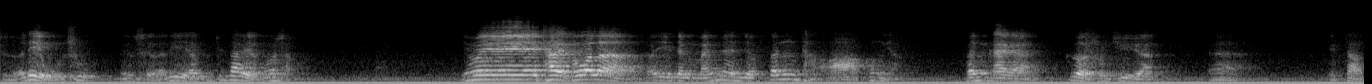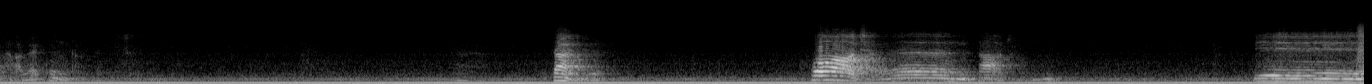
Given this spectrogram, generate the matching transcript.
舍利无数，那个舍利也不知道有多少，因为太多了，所以这个门人就分塔供养，分开啊，各处去啊，啊，给造塔来供养的就是。赞曰：化尘大虫。边玄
